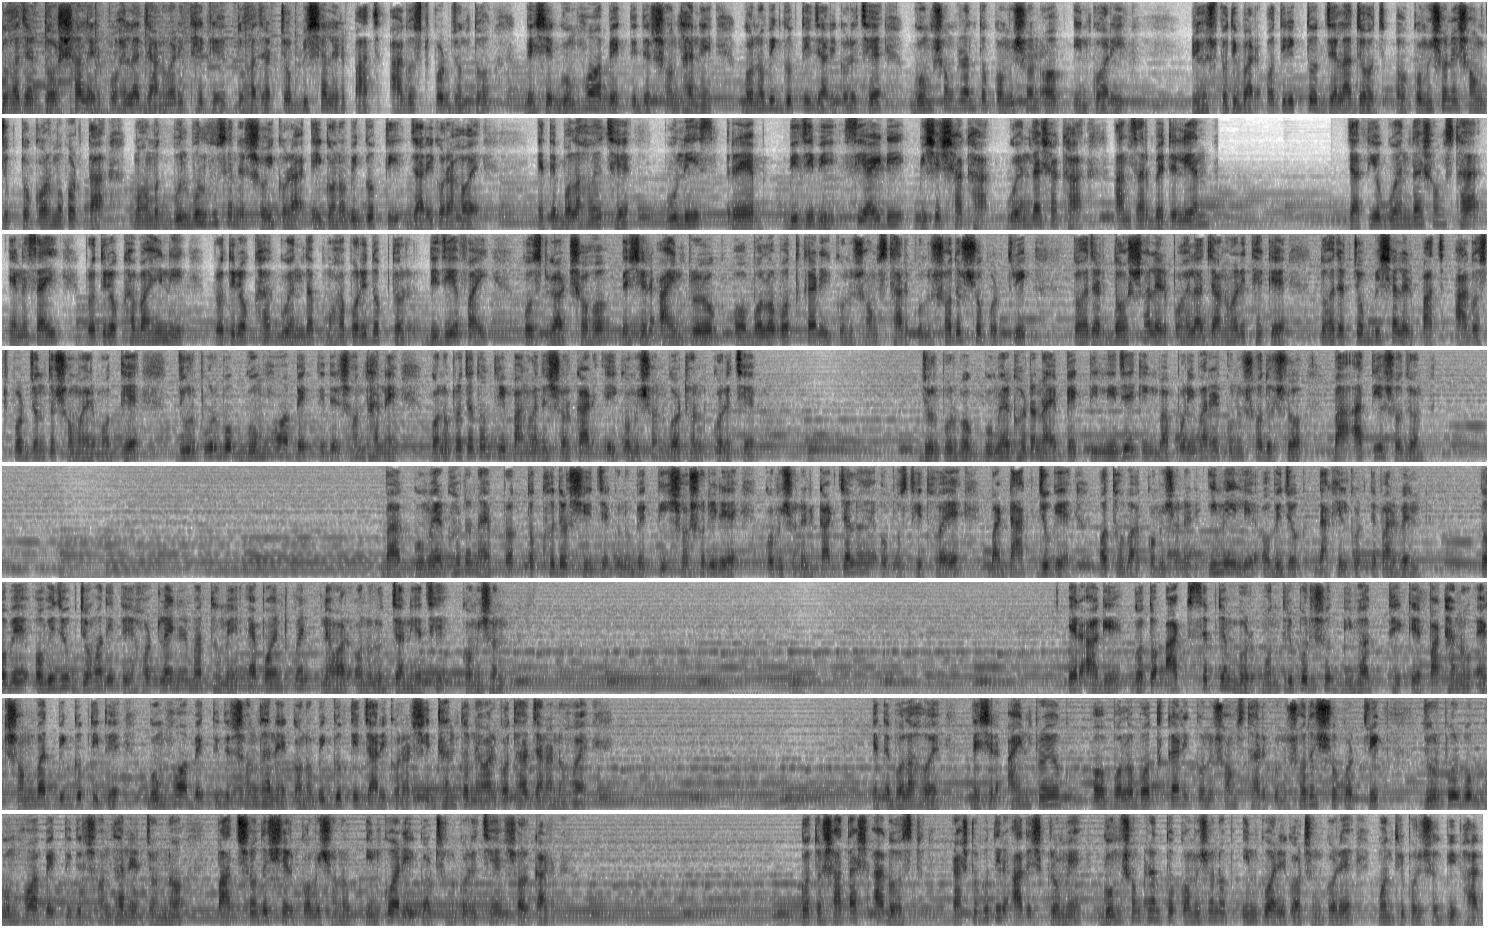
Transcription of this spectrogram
দু হাজার দশ সালের পহেলা জানুয়ারি থেকে দু হাজার চব্বিশ সালের পাঁচ আগস্ট পর্যন্ত দেশে গুম হওয়া ব্যক্তিদের সন্ধানে গণবিজ্ঞপ্তি জারি করেছে গুম সংক্রান্ত কমিশন অব ইনকোয়ারি। বৃহস্পতিবার অতিরিক্ত জেলা জজ ও কমিশনে সংযুক্ত কর্মকর্তা মোহাম্মদ বুলবুল হোসেনের সই করা এই গণবিজ্ঞপ্তি জারি করা হয়। এতে বলা হয়েছে, পুলিশ, র্যাব, বিজিবি, সিআইডি, বিশেষ শাখা, গোয়েন্দা শাখা, আনসার ব্যাটালিয়ন জাতীয় গোয়েন্দা সংস্থা এনএসআই প্রতিরক্ষা বাহিনী প্রতিরক্ষা গোয়েন্দা মহাপরিদপ্তর ডিজিএফআই কোস্টগার্ড সহ দেশের আইন প্রয়োগ ও বলবৎকারী কোনো সংস্থার কোনো সদস্য কর্তৃক দু হাজার দশ সালের পহেলা জানুয়ারি থেকে দু হাজার চব্বিশ সালের পাঁচ আগস্ট পর্যন্ত সময়ের মধ্যে জোরপূর্বক গুম হওয়া ব্যক্তিদের সন্ধানে গণপ্রজাতন্ত্রী বাংলাদেশ সরকার এই কমিশন গঠন করেছে। জোরপূর্বক গুমের ঘটনায় ব্যক্তি নিজে কিংবা পরিবারের কোনো সদস্য বা আত্মীয় স্বজন বা গুমের ঘটনায় প্রত্যক্ষদর্শী যে কোনো ব্যক্তি সশরীরে কমিশনের কার্যালয়ে উপস্থিত হয়ে বা ডাকযোগে অথবা কমিশনের ইমেইলে অভিযোগ দাখিল করতে পারবেন। তবে অভিযোগ জমা দিতে হটলাইনের মাধ্যমে অ্যাপয়েন্টমেন্ট নেওয়ার অনুরোধ জানিয়েছে কমিশন। এর আগে গত আট সেপ্টেম্বর মন্ত্রিপরিষদ বিভাগ থেকে পাঠানো এক সংবাদ বিজ্ঞপ্তিতে গুম হওয়া ব্যক্তিদের সন্ধানে গণবিজ্ঞপ্তি জারি করার সিদ্ধান্ত নেওয়ার কথা জানানো হয়। এতে বলা হয়, দেশের আইন প্রয়োগ ও বলবৎকারী কোনো সংস্থার কোনো সদস্য কর্তৃক জোরপূর্বক গুম হওয়া ব্যক্তিদের সন্ধানের জন্য পাঁচ সদস্যের কমিশন অব ইনকোয়ারি গঠন করেছে সরকার। গত সাতাশ আগস্ট রাষ্ট্রপতির আদেশক্রমে গুম সংক্রান্ত কমিশন অব ইনকোয়ারি গঠন করে মন্ত্রিপরিষদ বিভাগ।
